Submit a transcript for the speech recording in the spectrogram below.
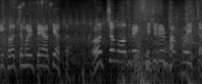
이 거점을 빼앗겼다. 거점 어드밴티지를 받고 있다.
